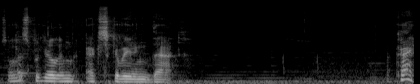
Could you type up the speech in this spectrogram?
So let's begin excavating that. Okay.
